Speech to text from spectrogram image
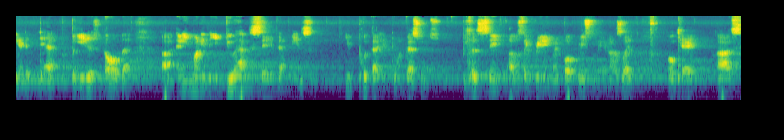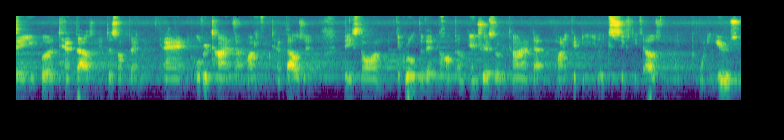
into debt, but you just know that uh, any money that you do have saved, that means you put that into investments. Because say I was like reading my book recently, and I was like, okay, uh, say you put ten thousand into something, and over time that money from ten thousand, based on the growth of it, compound interest over time, that money could be like sixty thousand in like twenty years,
